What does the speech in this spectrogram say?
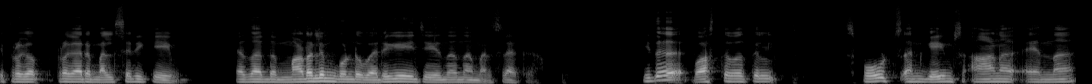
ഇപ്രക പ്രകാരം മത്സരിക്കുകയും ഏതാണ്ട് മടലും കൊണ്ട് വരികയും ചെയ്യുന്നതെന്ന് മനസ്സിലാക്കുക. ഇത് വാസ്തവത്തിൽ സ്പോർട്സ് ആൻഡ് ഗെയിംസ് ആണ് എന്ന്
